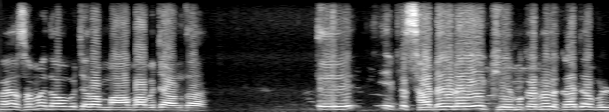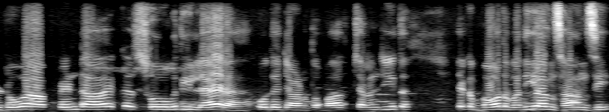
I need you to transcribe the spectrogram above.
ਮੈਂ ਸਮਝਦਾ ਉਹ ਵਿਚਾਰਾ ਮਾਂ-ਬਾਪ ਜਾਣਦਾ। ਤੇ ਇੱਕ ਸਾਡਾ ਜਿਹੜਾ ਇਹ ਖੇਮ ਕਰਨ ਲੱਗਾ ਜਾਂ ਬਲਟੋਆ ਪਿੰਡ ਆ, ਇੱਕ ਸੋਗ ਦੀ ਲਹਿਰ ਆ, ਉਹਦੇ ਜਾਣ ਤੋਂ ਬਾਅਦ ਚਰਨਜੀਤ ਇੱਕ ਬਹੁਤ ਵਧੀਆ ਇਨਸਾਨ ਸੀ।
